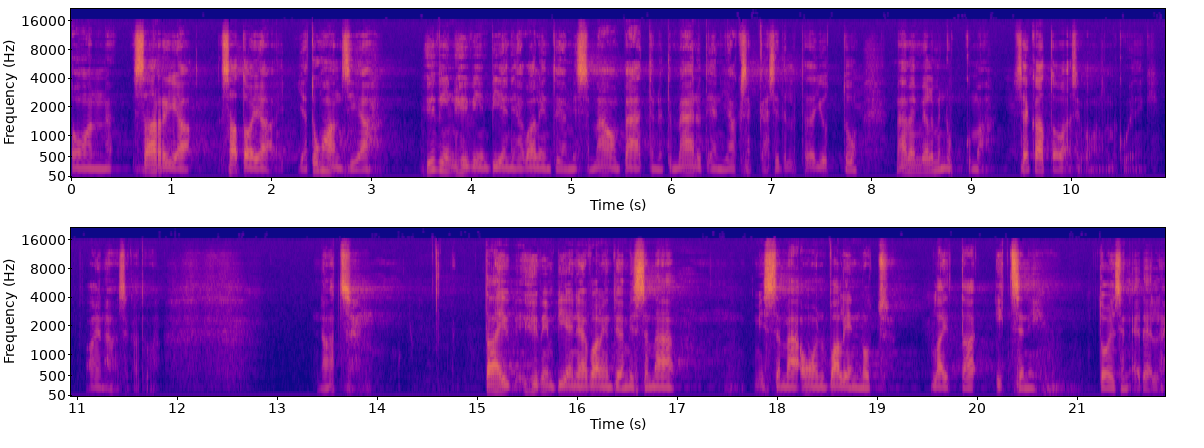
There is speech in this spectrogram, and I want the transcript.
on sarja satoja ja tuhansia hyvin, hyvin pieniä valintoja, missä mä oon päättänyt, että mä nyt en jaksa käsitellä tätä juttua. Mä menen mieluummin nukkumaan. Se katoaa se ongelma kuitenkin. Ainahan se katoaa. Nuts. Tai hyvin pieniä valintoja, missä mä, missä mä oon valinnut laittaa itseni toisen edelle.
